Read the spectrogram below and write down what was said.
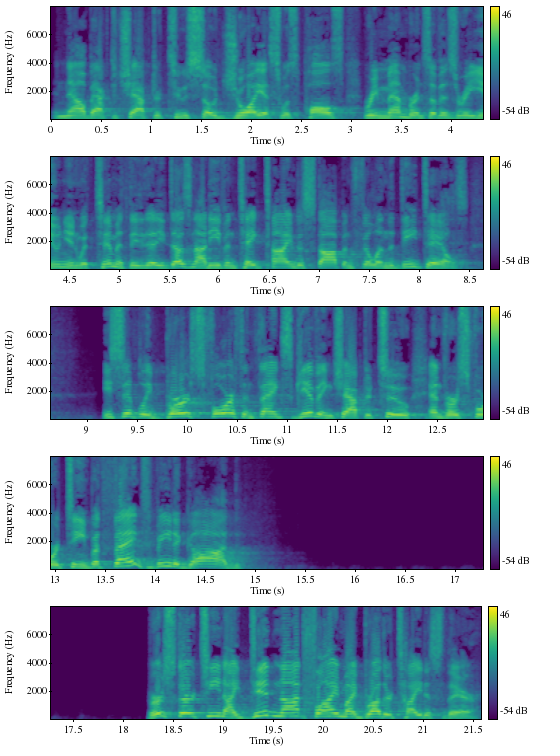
And now back to chapter 2. So joyous was Paul's remembrance of his reunion with Timothy that he does not even take time to stop and fill in the details. He simply bursts forth in thanksgiving, chapter 2 and verse 14. But thanks be to God Verse 13 I did not find my brother Titus there.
